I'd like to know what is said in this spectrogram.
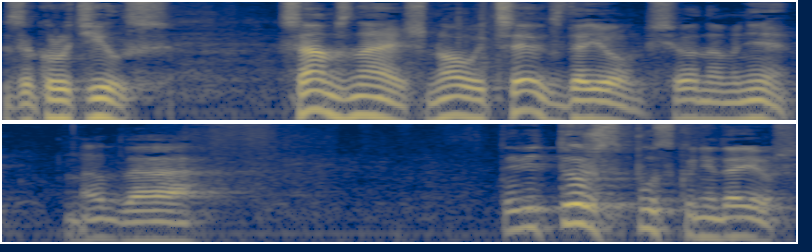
Закрутился. Сам знаешь, новый цех сдаем, все на мне. Ну да. Ты ведь тоже спуску не даешь.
